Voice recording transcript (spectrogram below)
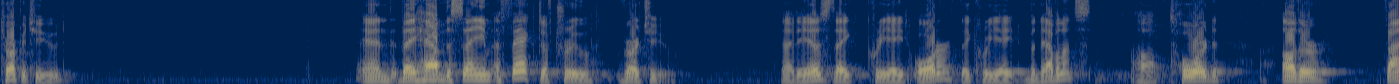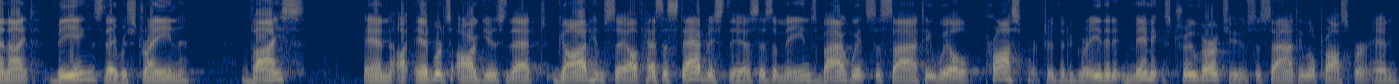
turpitude and they have the same effect of true virtue. That is, they create order, they create benevolence uh, toward other finite beings, they restrain vice. And uh, Edwards argues that God Himself has established this as a means by which society will prosper. To the degree that it mimics true virtue, society will prosper, and,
